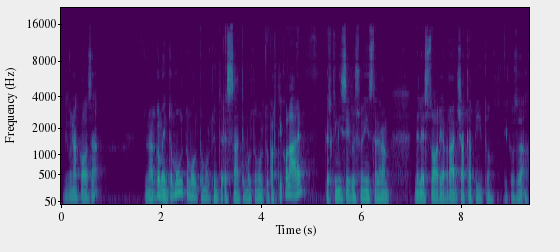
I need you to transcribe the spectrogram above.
di una cosa, di un argomento molto molto molto interessante, molto molto particolare. Per chi mi segue su Instagram nelle storie avrà già capito di cosa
